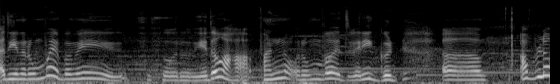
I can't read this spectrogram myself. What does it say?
அது என்னை ரொம்ப எப்போவுமே ஒரு ஏதோ பண்ணும் ரொம்ப இட்ஸ் வெரி குட் அவ்வளோ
